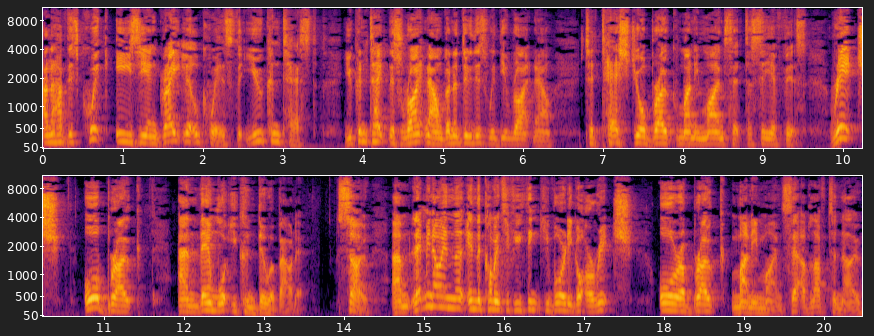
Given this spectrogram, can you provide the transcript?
And I have this quick, easy, and great little quiz that you can test. You can take this right now. I'm going to do this with you right now to test your broke money mindset to see if it's rich or broke and then what you can do about it. So, um, let me know in the, in the comments if you think you've already got a rich or a broke money mindset. I'd love to know.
